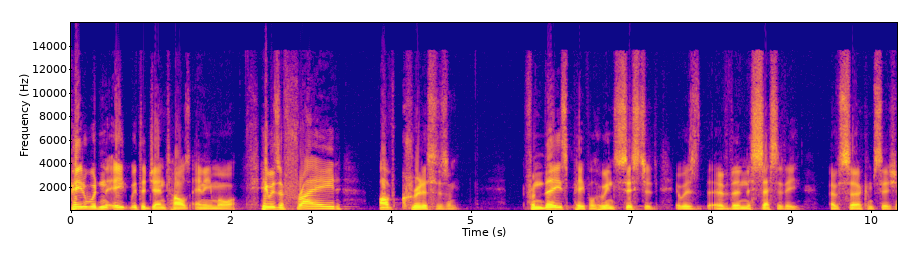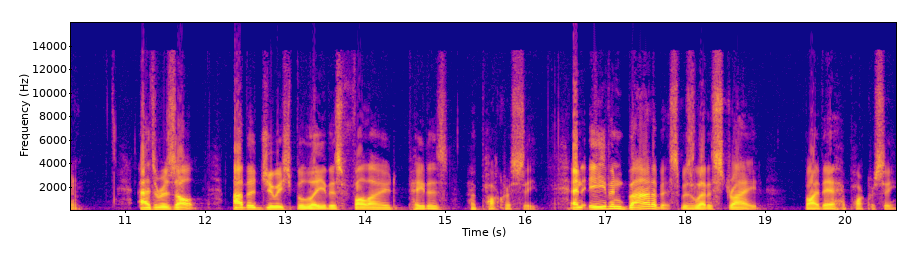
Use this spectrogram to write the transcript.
Peter wouldn't eat with the Gentiles anymore. He was afraid of criticism from these people who insisted it was of the necessity of circumcision. As a result, other Jewish believers followed Peter's hypocrisy. And even Barnabas was led astray by their hypocrisy.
